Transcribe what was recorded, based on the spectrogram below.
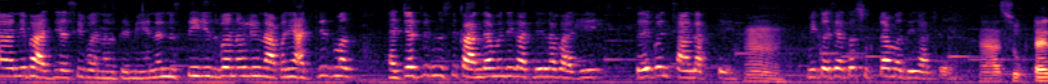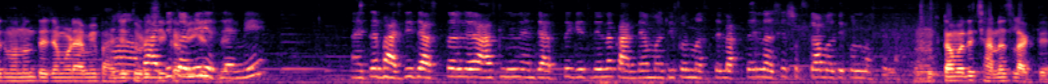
आणि भाजी अशी बनवते मी. ना नुसती हीच बनवली ना आपण ह्यातलीच मग ह्याच्यातलीच नुसती कांद्यामध्ये घातली ना भाजी तरी पण छान लागते. मी कशी आता सुकटामध्ये घालते. हा सुकटायत म्हणून त्याच्यामुळे आम्ही भाजी हा, थोडीशी भाजी कमी घेतली. घेतली मी नाहीतर भाजी जास्त असली ना जास्त घेतली ना कांद्यामध्ये पण मस्त लागते ना अशी सुकटामध्ये पण मस्त लागते. सुकटामध्ये छानच लागते.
